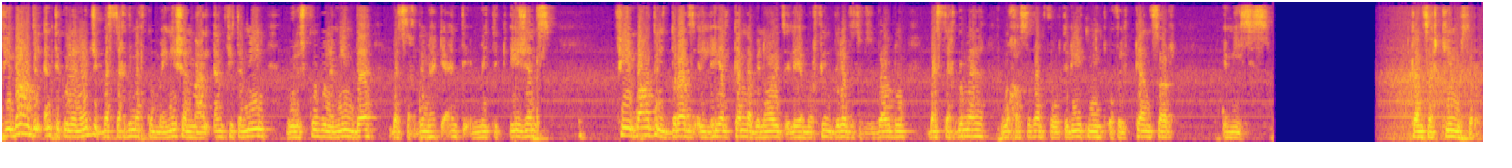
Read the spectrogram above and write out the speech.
في بعض ال anticholinergic بستخدمها في combination مع ال amphetamine وال scopolamine ده بستخدمها ك antiemetic agents في بعض ال drugs اللي هي ال cannabinoids اللي هي morphine derivatives برضه بستخدمها وخاصة for treatment of ال cancer emesis cancer chemotherapy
